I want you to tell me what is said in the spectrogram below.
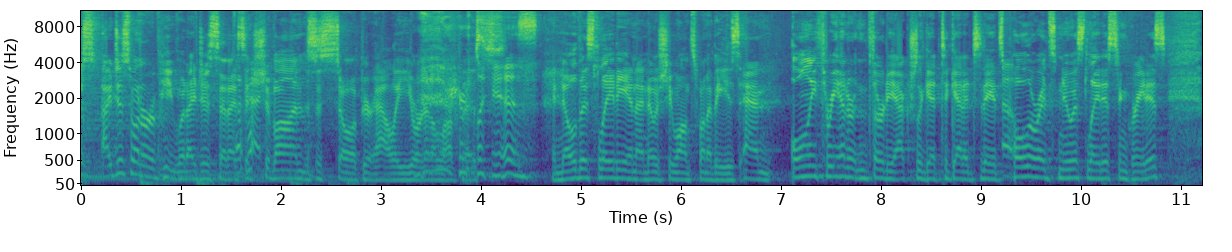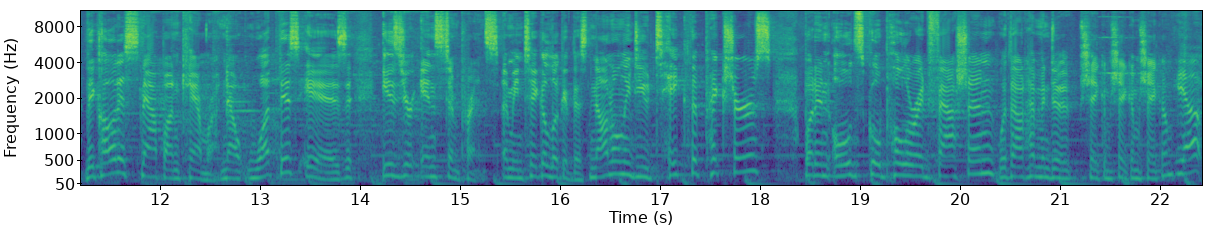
Just I just want to repeat what I just said. I said, Okay. Shivan, this is so up your alley. You're gonna love It this. really is. I know this lady, and I know she wants one of these. And only 330 actually get to get it today. It's Oh. Polaroid's newest, latest, and greatest. They call it a snap-on camera. Now, what this is is your instant prints. I mean, take a look at this. Not only do you take the pictures, but in old school Polaroid fashion, without having to shake them, shake them, shake them. Yep.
